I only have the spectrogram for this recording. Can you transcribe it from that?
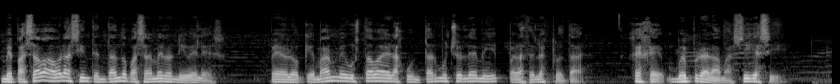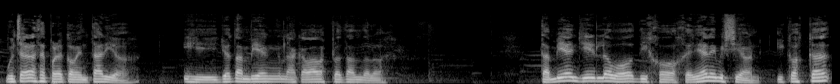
Me pasaba horas intentando pasarme los niveles, pero lo que más me gustaba era juntar muchos Lemmy para hacerlo explotar. Jeje, buen programa, sigue así. Muchas gracias por el comentario, y yo también acababa explotándolos. También Jill Lobo dijo, genial emisión, y Cosca,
